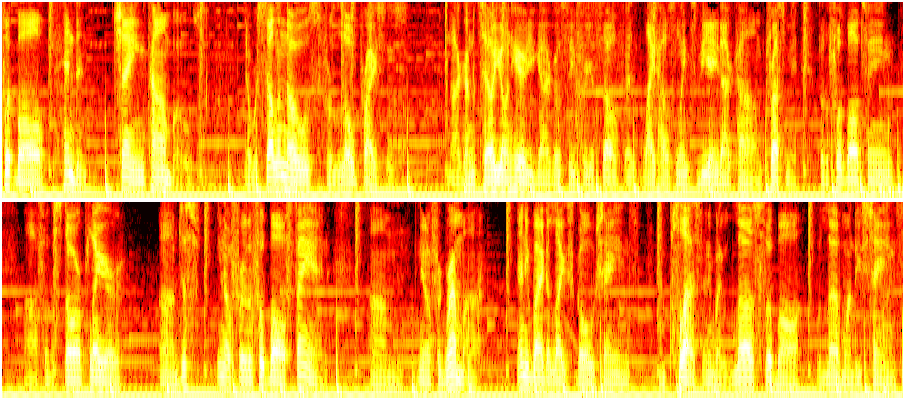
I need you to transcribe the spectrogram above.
football pendant chain combos. And we're selling those for low prices. I'm not gonna tell you on here, you gotta go see for yourself at lighthouselinksva.com. Trust me, for the football team, uh, for the star player, um, just you know, for the football fan, um, you know, for grandma, anybody that likes gold chains, and plus anybody who loves football would love one of these chains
